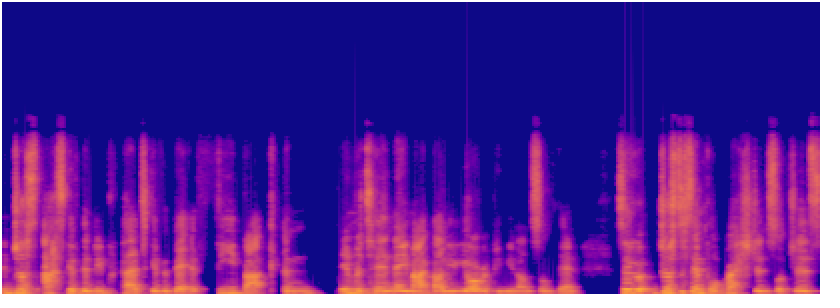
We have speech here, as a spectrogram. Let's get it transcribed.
and just ask if they'd be prepared to give a bit of feedback and in return they might value your opinion on something so just a simple question such as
